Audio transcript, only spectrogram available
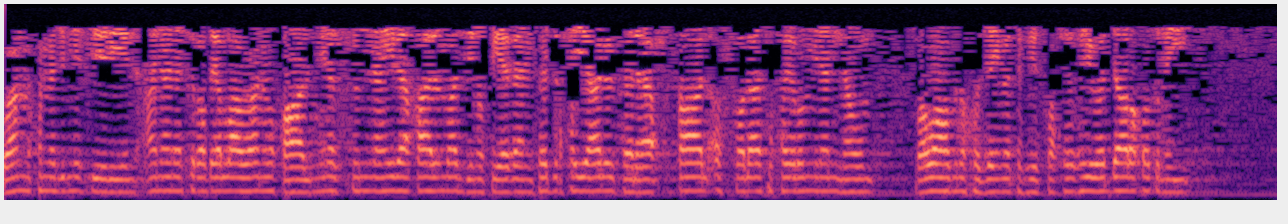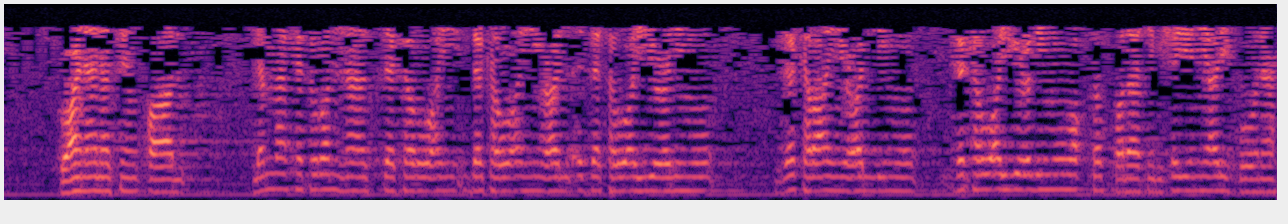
وعن محمد بن سيرين عن أنس رضي الله عنه قال من السنة إذا قال المؤذن في أذان الفجر حي على الفلاح قال الصلاة خير من النوم. رواه ابن خزيمة في صحيحه والدار قطني. وعن أنس قال لما كثر الناس ذكروا أن ذكروا يعل ذكروا أن يعلموا ذكر أن يعلموا ذكروا أن يعلموا وقت الصلاة بشيء يعرفونه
